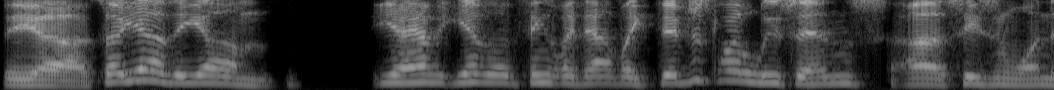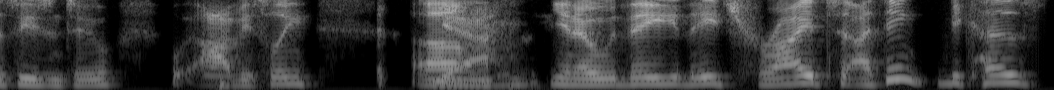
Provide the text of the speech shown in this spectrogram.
The uh so yeah, the um you have you have things like that. Like they're just a lot of loose ends, uh season one to season two, obviously. Um Yeah. you know, they they tried to I think because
